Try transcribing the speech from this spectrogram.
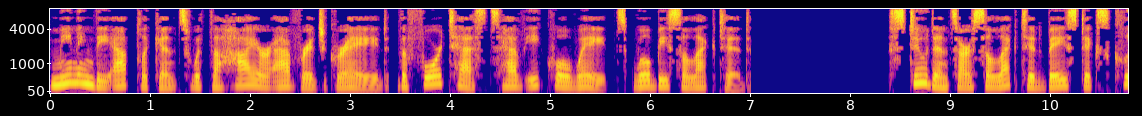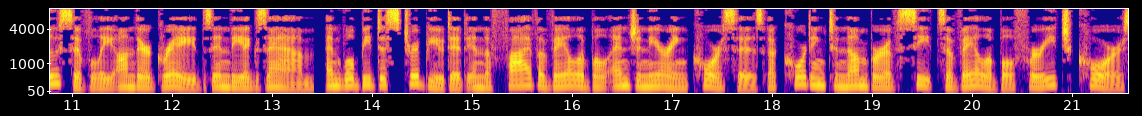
meaning the applicants with the higher average grade the four tests have equal weights will be selected. Students are selected based exclusively on their grades in the exam, and will be distributed in the five available engineering courses according to number of seats available for each course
